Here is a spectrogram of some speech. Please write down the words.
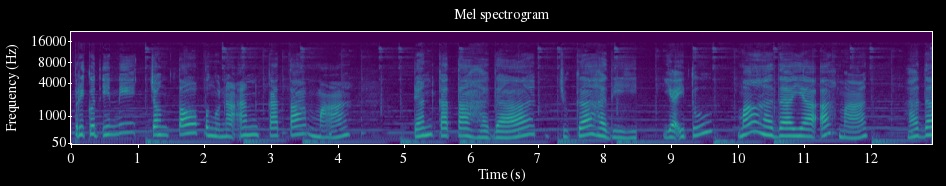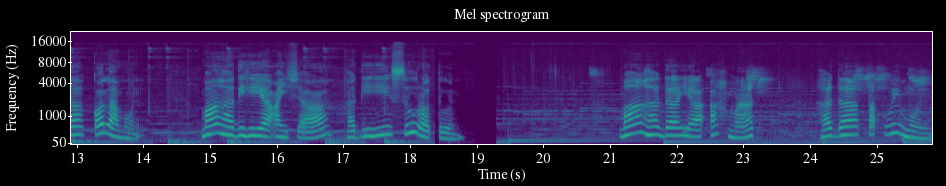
Berikut ini contoh penggunaan kata ma dan kata hada juga hadihi yaitu ma hada ya Ahmad hada kolamun Ma hadihi ya Aisyah, hadihi suratun. Ma hada ya Ahmad, hada takwimun.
